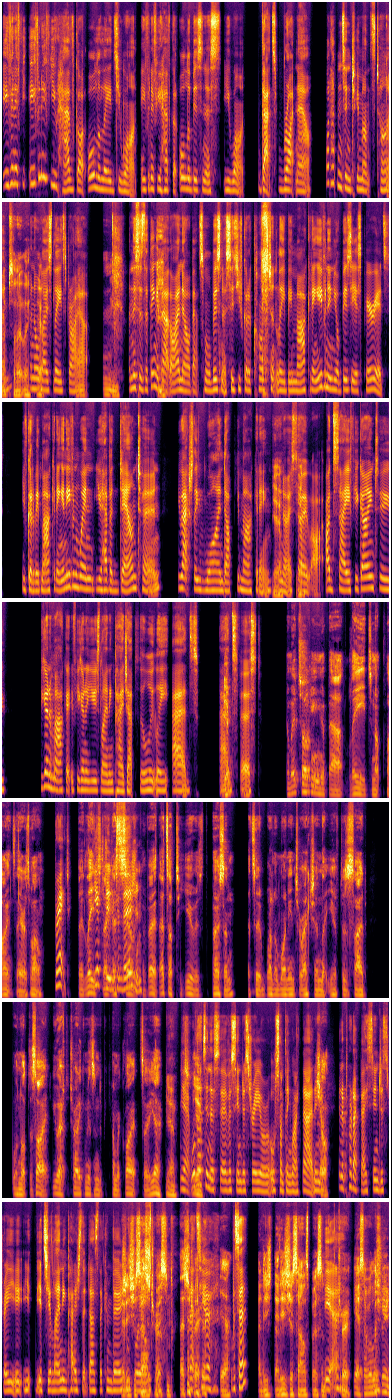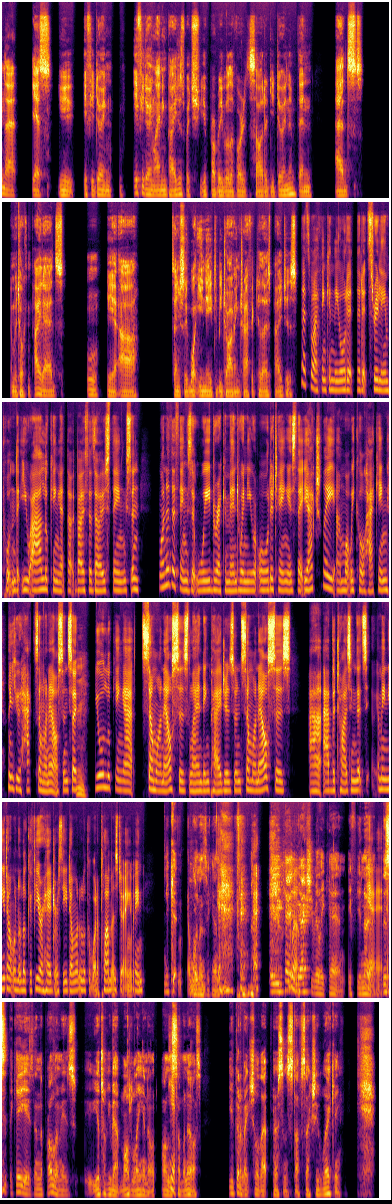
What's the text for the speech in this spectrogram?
even if even if you have got all the leads you want, even if you have got all the business you want, that's right now. What happens in two months' time Absolutely. when all Yep. those leads dry up? Mm. And this is the thing about I know about small business is you've got to constantly be marketing, even in your busiest periods. you've got to be marketing. And even when you have a downturn, you actually wind up your marketing. Yeah, You know, so I I'd say if you're going to if you're going to market, if you're going to use landing page, absolutely ads, Yep. ads first. And we're talking about leads, not clients there as well. Correct. So leads you have to don't do the necessarily conversion. convert. That's up to you as the person. That's a one-on-one interaction that you have to decide, or not decide. You have to try to convince them to become a client. So yeah, Yeah. yeah. Well, Yeah. that's in a service industry or, or something like that. You know, sure, in a product based industry, you, you, it's your landing page that does the conversion That is your salesperson. that's, That's your Yeah. What's that? That is that is your salesperson. Yeah. True. Yeah, so we'll Mm. assume that yes, you if you're doing if you're doing landing pages, which you probably will have already decided you're doing them, then ads, and we're talking paid ads, Mm. here are essentially what you need to be driving traffic to those pages. That's why I think in the audit that it's really important that you are looking at tho- both of those things. And one of the things that we'd recommend when you're auditing is that you actually, um, what we call hacking, you hack someone else. And so Mm. you're looking at someone else's landing pages and someone else's uh, advertising. That's, I mean, you don't want to look, if you're a hairdresser, you don't want to look at what a plumber's doing. I mean, You can I plumbers wouldn't- again. Yeah. Yeah, you can. Well- you actually really can. If you know, Yeah. this is the key is, and the problem is, you're talking about modeling and on, on Yeah. someone else. You've got to make sure that person's stuff's actually working.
